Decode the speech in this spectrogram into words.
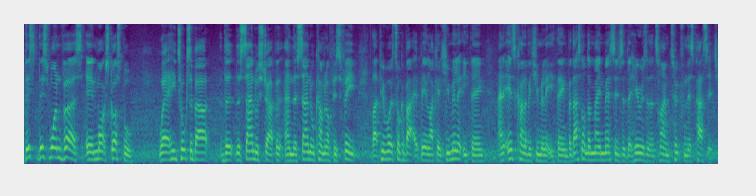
this, this one verse in Mark's Gospel, where he talks about the, the sandal strap and the sandal coming off his feet, like people always talk about it being like a humility thing, and it is kind of a humility thing, but that's not the main message that the hearers at the time took from this passage.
